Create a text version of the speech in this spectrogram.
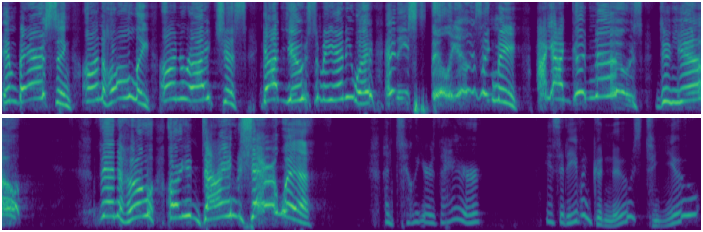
embarrassing, unholy, unrighteous. God used me anyway, and He's still using me. I got good news. Do you? Then who are you dying to share it with? Until you're there, is it even good news to you?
